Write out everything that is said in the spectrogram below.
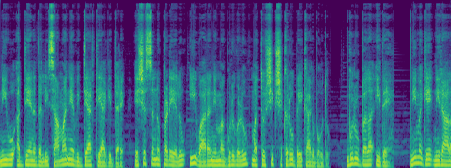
ನೀವು ಅಧ್ಯಯನದಲ್ಲಿ ಸಾಮಾನ್ಯ ವಿದ್ಯಾರ್ಥಿಯಾಗಿದ್ದರೆ ಯಶಸ್ಸನ್ನು ಪಡೆಯಲು ಈ ವಾರ ನಿಮ್ಮ ಗುರುಗಳು ಮತ್ತು ಶಿಕ್ಷಕರು ಬೇಕಾಗಬಹುದು. ಗುರುಬಲ ಇದೆ. ನಿಮಗೆ ನಿರಾಳ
